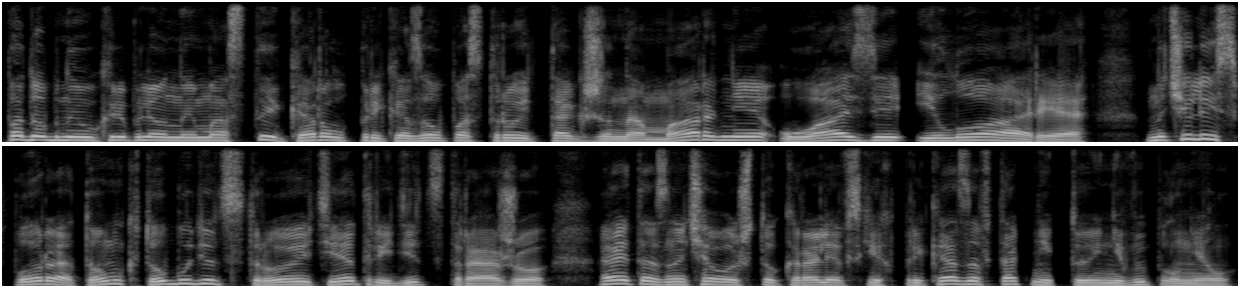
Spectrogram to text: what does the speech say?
Подобные укрепленные мосты Карл приказал построить также на Марне, Уазе и Луаре. Начались споры о том, кто будет строить и отрядит стражу, а это означало, что королевских приказов так никто и не выполнил.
